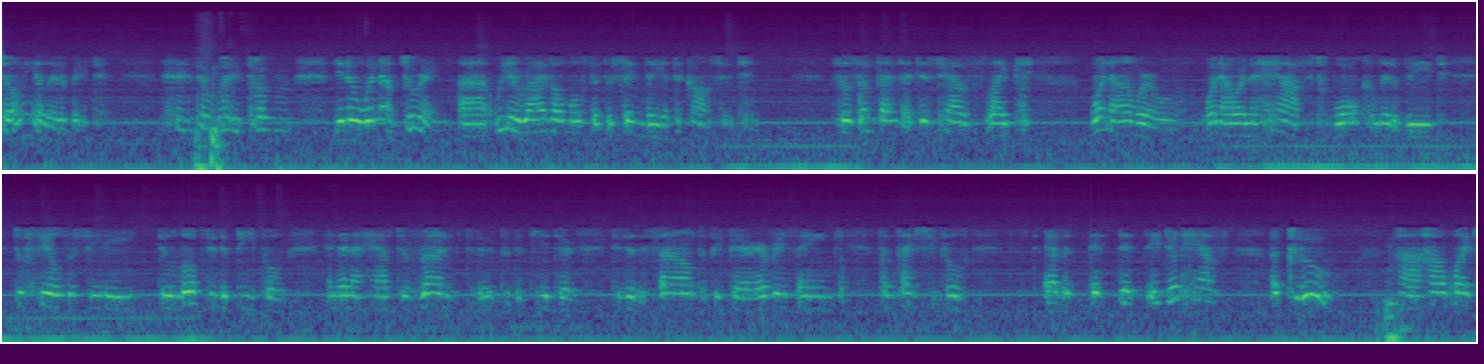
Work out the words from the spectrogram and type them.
show me a little bit. Nobody told me. You know, when I'm touring, uh, we arrive almost at the same day at the concert. So sometimes I just have like one hour or one hour and a half to walk a little bit, to feel the city, to look to the people, and then I have to run to the, to the theater to do the sound, to prepare everything. Sometimes people have a, that, that they don't have a clue uh, how much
